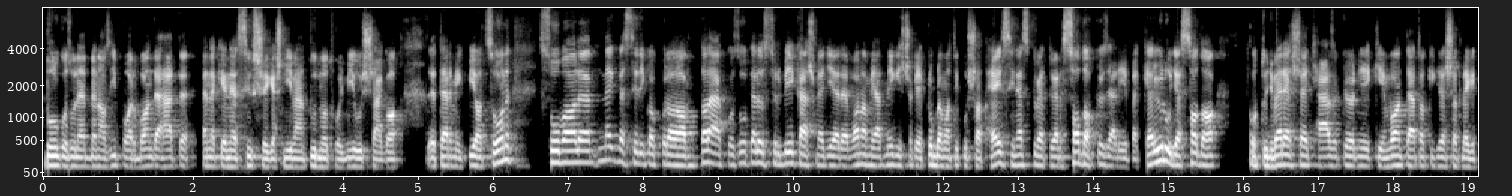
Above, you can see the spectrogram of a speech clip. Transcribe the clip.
dolgozol ebben az iparban, de hát ennek ennél szükséges nyilván tudnod, hogy mi újság a termékpiacon. Szóval megbeszélik akkor a találkozót. Először Békás megyére van, ami hát mégiscsak egy problematikusabb helyszín, ezt követően Szada közelébe kerül. Ugye Szada ott úgy Veresegyház a környékén van, tehát akik esetleg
